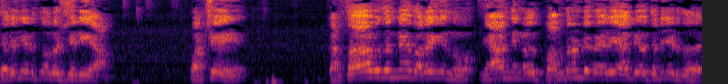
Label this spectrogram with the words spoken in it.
തിരഞ്ഞെടുത്തുള്ളത് ശരിയാണ്. പക്ഷേ കർത്താവ് തന്നെ പറയുന്നു ഞാൻ നിങ്ങൾ പന്ത്രണ്ട് പേരെ അല്ലയോ തിരഞ്ഞെടുത്തത്?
